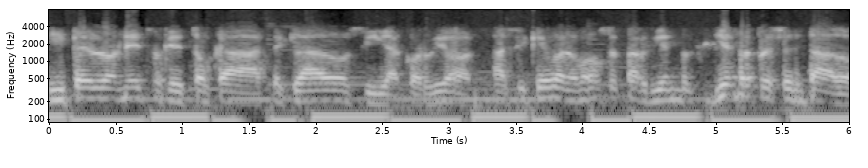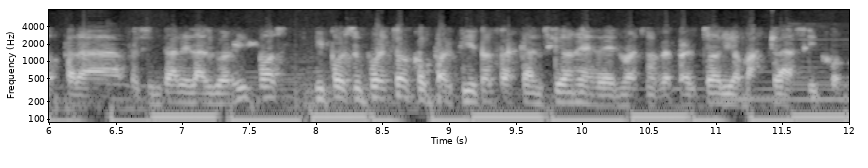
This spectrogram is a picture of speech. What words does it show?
Y Pedro Neto que toca teclados y acordeón. Así que bueno, vamos a estar bien, bien representados para presentar el algoritmo y por supuesto compartir otras canciones de nuestro repertorio más clásico.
